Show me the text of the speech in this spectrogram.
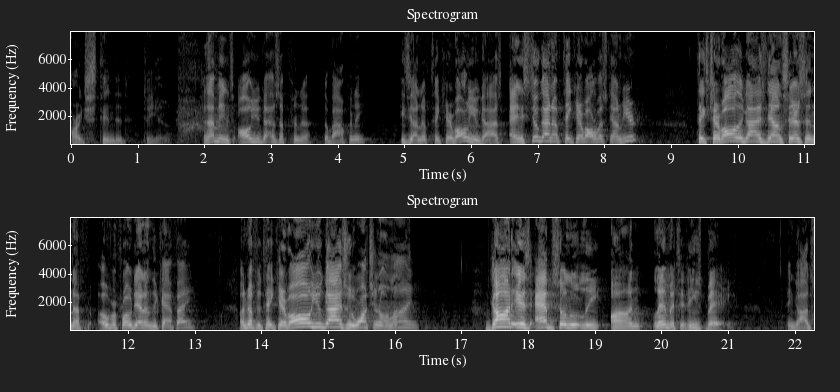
are extended to you. And that means all you guys up in the, the balcony, He's got enough to take care of all you guys, and He's still got enough to take care of all of us down here. Takes care of all the guys downstairs in the overflow down in the cafe. Enough to take care of all you guys who are watching online. God is absolutely unlimited. He's big. And God's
